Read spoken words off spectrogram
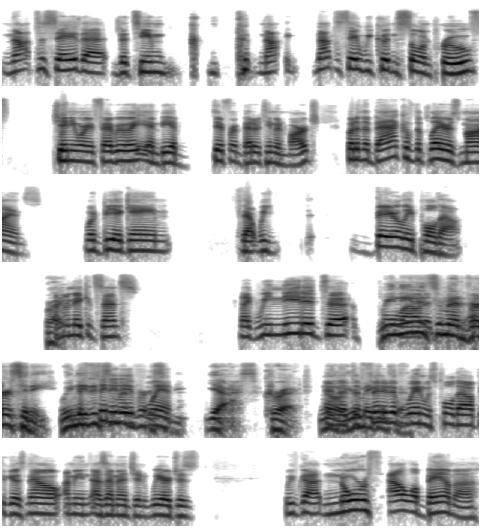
not to say that the team could not not to say we couldn't still improve January and February and be a different, better team in March, but in the back of the players' minds would be a game that we barely pulled out. right. Am I making sense? Like we needed to. we needed a- some adversity. We needed some definitive adversity. win. Yes, correct. No, and the definitive win was pulled out because now, I mean, as I mentioned, we are just we've got North Alabama.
